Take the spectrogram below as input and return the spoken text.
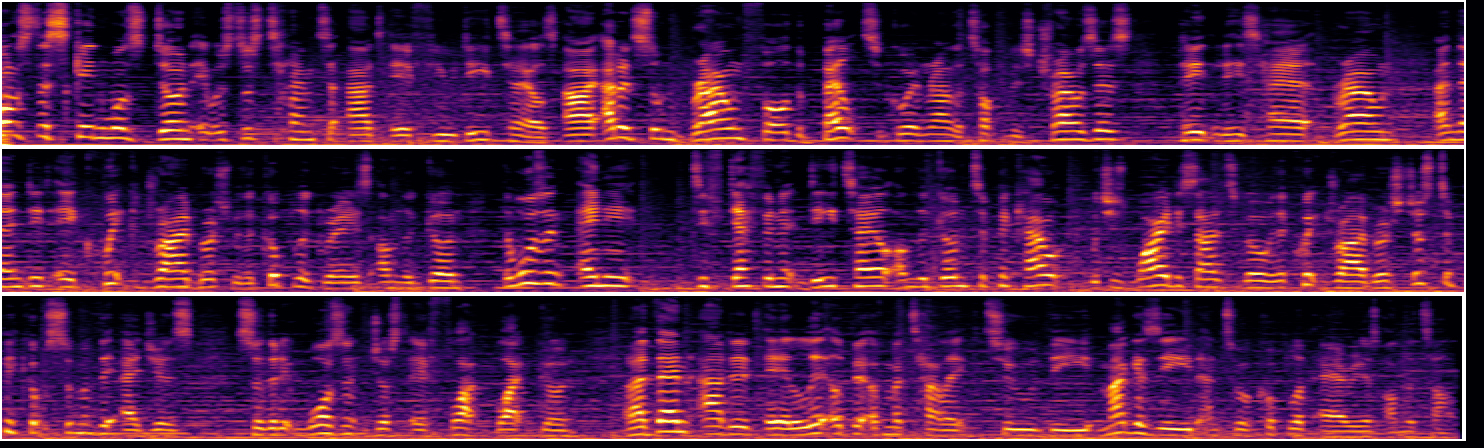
Once the skin was done, it was just time to add a few details. I added some brown for the belt going around the top of his trousers, painted his hair brown, and then did a quick dry brush with a couple of greys on the gun. There wasn't any definite detail on the gun to pick out, which is why I decided to go with a quick dry brush just to pick up some of the edges so that it wasn't just a flat black gun. And I then added a little bit of metallic to the magazine and to a couple of areas on the top.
